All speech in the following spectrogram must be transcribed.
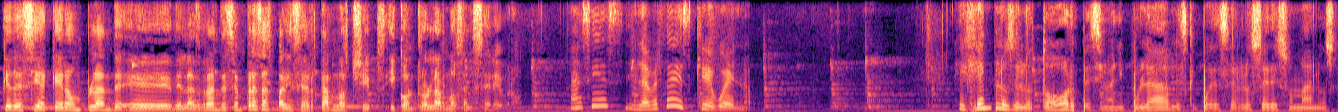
que decía que era un plan de, eh, las grandes empresas para insertarnos chips y controlarnos el cerebro. Así es, y la verdad es que, bueno, ejemplos de lo torpes y manipulables que pueden ser los seres humanos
